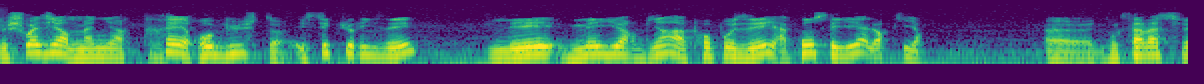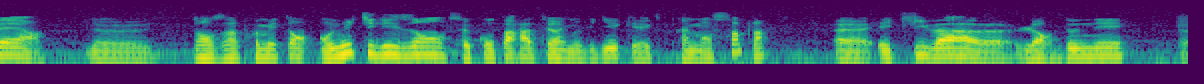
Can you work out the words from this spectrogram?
de choisir de manière très robuste et sécurisée les meilleurs biens à proposer, à conseiller à leurs clients. Euh, donc ça va se faire dans un premier temps en utilisant ce comparateur immobilier qui est extrêmement simple hein, euh, et qui va euh, leur donner, euh,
